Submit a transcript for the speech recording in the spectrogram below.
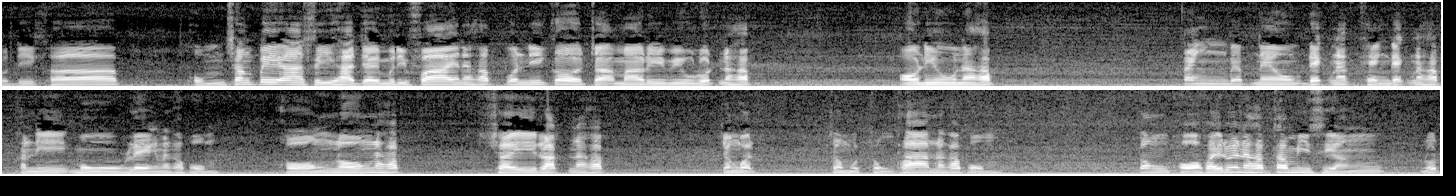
วัสดีครับ ผมช่างเป้อาซีหาดใหญ่โมดิฟายนะครับ วันนี้ก็จะมารีวิวรถนะครับ All New นะครับ แต่งแบบแนวเด็กนักแข่งเด็กนะครับ คันนี้โมแรงนะครับผมของน้องนะครับ ชัยรัตน์นะครับ จังหวัดสมุทรสงครามนะครับผม ต้องขออภัยด้วยนะครับ ถ้ามีเสียงรถ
